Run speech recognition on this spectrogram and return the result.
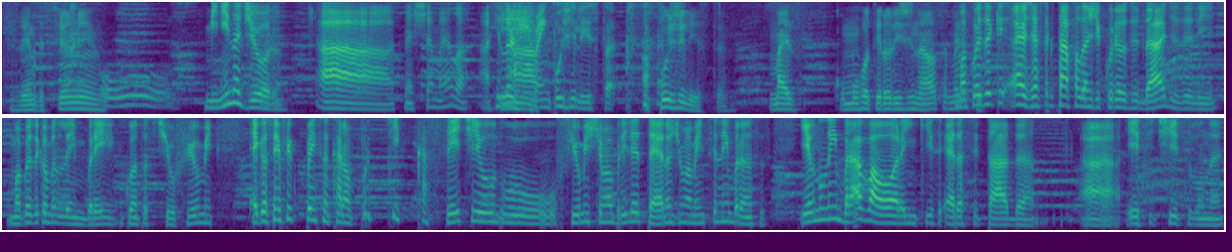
Vocês lembram desse filme? Uh, Menina de Ouro. A. Como é que chama ela? A Hilary Ah, Swank. pugilista. A Pugilista. Mas como roteiro original também. Uma coisa que. É, já que você tava falando de curiosidades ali, uma coisa que eu me lembrei enquanto assisti o filme é que eu sempre fico pensando, cara, por que cacete o, o, o filme chama Brilho Eterno de Uma Mente Sem Lembranças? E eu não lembrava a hora em que era citada a, esse título, né?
